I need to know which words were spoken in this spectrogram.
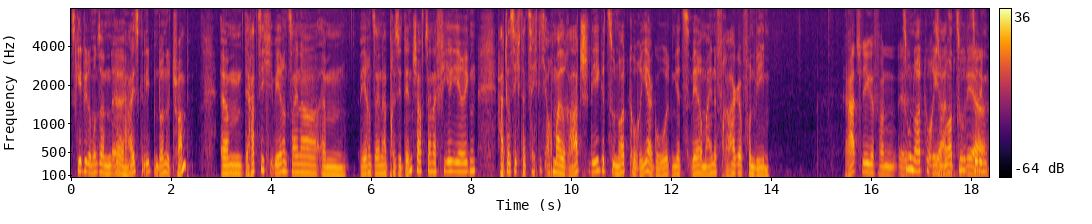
Es geht wieder um unseren äh, heißgeliebten Donald Trump. Ähm, der hat sich während seiner ähm, während seiner Präsidentschaft, seiner vierjährigen, hat er sich tatsächlich auch mal Ratschläge zu Nordkorea geholt. Und jetzt wäre meine Frage, von wem? Ratschläge von äh, zu Nordkorea. zu Also zu, Nordkorea. zu, dem,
